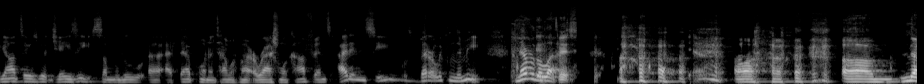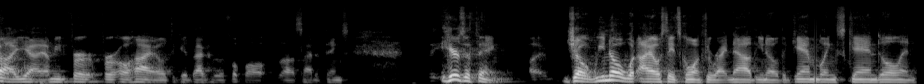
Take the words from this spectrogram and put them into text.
Beyonce was with Jay Z, someone who uh, at that point in time with my irrational confidence I didn't see was better looking than me. Nevertheless, uh, um, no, yeah, I mean for for Ohio to get back to the football uh, side of things, here's the thing, uh, Joe. We know what Iowa State's going through right now. You know the gambling scandal, and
